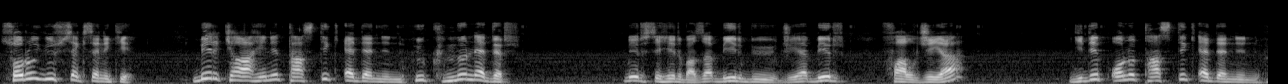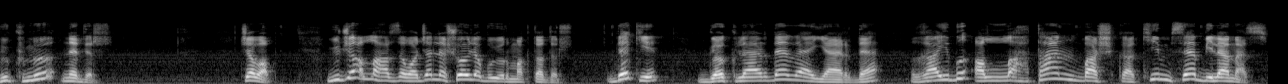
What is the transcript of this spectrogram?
Soru 182. Bir kahini tasdik edenin hükmü nedir? Bir sihirbaza, bir büyücüye, bir falcıya gidip onu tasdik edenin hükmü nedir? Cevap. Yüce Allah Azze ve Celle şöyle buyurmaktadır. De ki göklerde ve yerde gaybı Allah'tan başka kimse bilemez.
